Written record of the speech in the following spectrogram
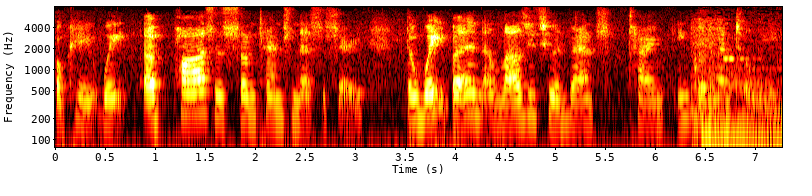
Okay, wait. A pause is sometimes necessary. The wait button allows you to advance time incrementally.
